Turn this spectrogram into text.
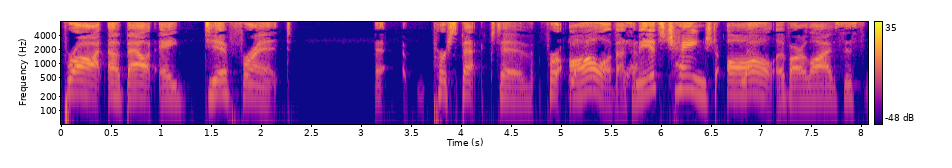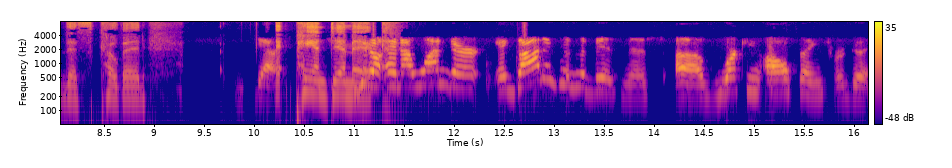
brought about a different uh, perspective for all of us. I mean, it's changed all of our lives. This this COVID yeah. pandemic. You know, and I wonder, God is in the business of working all things for good.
